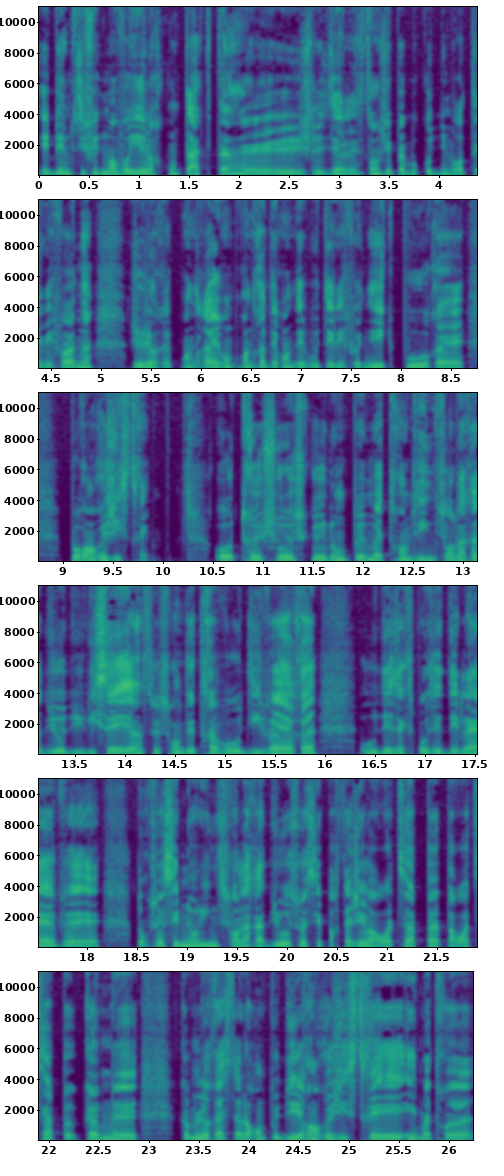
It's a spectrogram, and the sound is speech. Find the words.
eh bien, il suffit de m'envoyer leur contact. Hein. Euh, je le dis à l'instant, j'ai pas beaucoup de numéros de téléphone. Je leur répondrai. On prendra des rendez-vous téléphoniques pour, euh, pour enregistrer. Autre chose que l'on peut mettre en ligne sur la radio du lycée, hein, ce sont des travaux divers euh, ou des exposés d'élèves. Euh, donc soit c'est mis en ligne sur la radio, soit c'est partagé par WhatsApp, euh, par WhatsApp comme comme le reste. Alors on peut dire enregistrer et mettre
